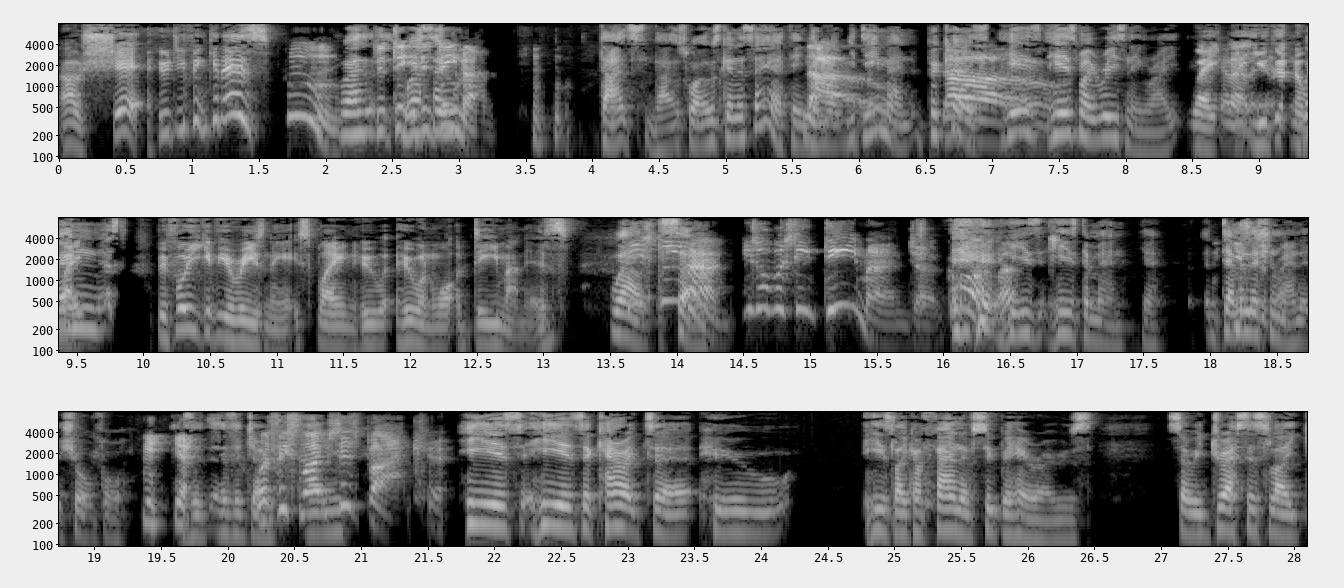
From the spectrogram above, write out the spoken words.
oh shit! Who do you think it is? Hmm. Well, D- d- well, is it so- D-Man? that's that's what I was going to say. I think No. it might be D-Man because No. here's here's my reasoning. Right, Wait, Get out of you got no When- wait. Before you give your reasoning, explain who who and what a D man is. Well, He's so D-Man. He's obviously D-Man, Joe. Come on, he's he's the man. Yeah, Demolition man. Man at short for yes. as a, as a joke. Wesley Snipes Um, is back. he is he is a character who he's like a fan of superheroes so he dresses like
